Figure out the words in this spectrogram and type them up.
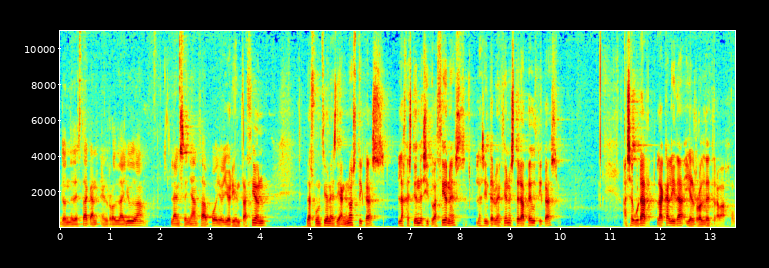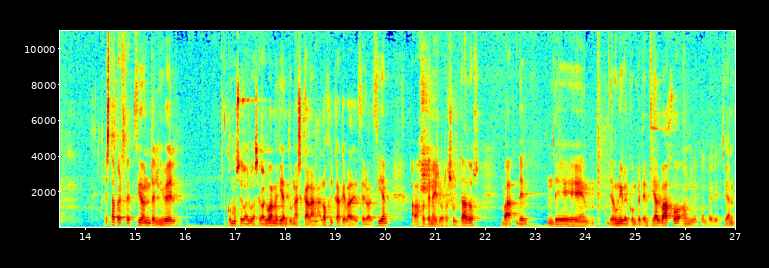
donde destacan el rol de ayuda, la enseñanza, apoyo y orientación, las funciones diagnósticas, la gestión de situaciones, las intervenciones terapéuticas, asegurar la calidad y el rol de trabajo. Esta percepción del nivel ¿Cómo se evalúa? Se evalúa mediante una escala analógica que va del 0 al 100. Abajo tenéis los resultados. Va de, un nivel competencial bajo a un nivel competencial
